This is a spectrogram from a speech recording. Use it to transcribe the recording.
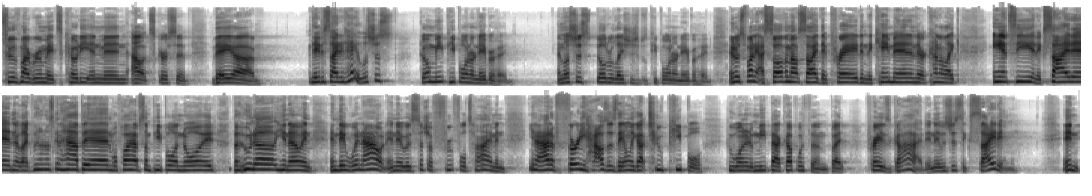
two of my roommates, Cody Inman, Alex Gersib, they, uh, they decided, hey, let's just go meet people in our neighborhood. And let's just build relationships with people in our neighborhood. And it was funny. I saw them outside. They prayed and they came in and they're kind of like antsy and excited. And they're like, we don't know what's to happen. We'll probably have some people annoyed, but who knows, you know? And, and they went out and it was such a fruitful time. And, you know, out of 30 houses, they only got two people who wanted to meet back up with them. But praise God. And it was just exciting. And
